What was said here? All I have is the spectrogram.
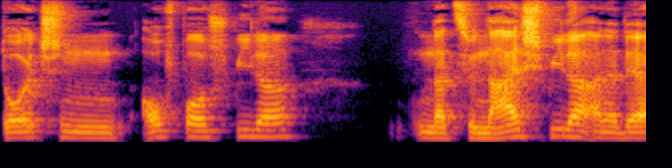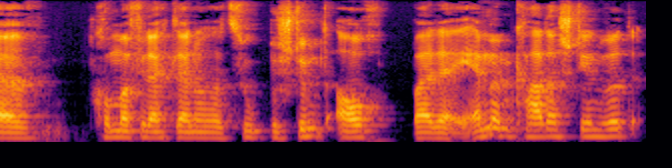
deutschen Aufbauspieler, Nationalspieler, einer der, kommen wir vielleicht gleich noch dazu, bestimmt auch bei der EM im Kader stehen wird.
